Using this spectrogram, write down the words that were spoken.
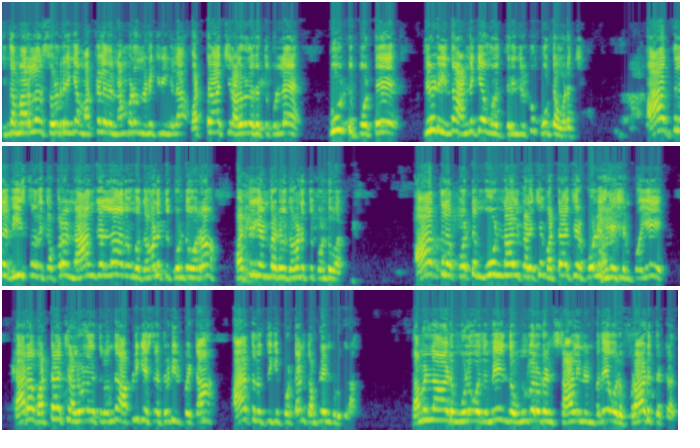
இந்த மாதிரிலாம் சொல்றீங்க மக்கள் இதை நம்பணும்னு நினைக்கிறீங்களா? வட்டாட்சியர் அலுவலகத்துக்குள்ள பூட்டு போட்டு திருடி இருந்தா அன்னைக்கே உங்களுக்கு தெரிஞ்சிருக்கும் பூட்டை உடைச்சு. ஆத்துல வீசினதுக்கு அப்புறம் நாங்கெல்லாம் அது உங்க கவனத்துக்கு கொண்டு வர்றோம் பத்திரிகை நண்பர்கள் கவனத்துக்கு கொண்டு வரோம் ஆத்துல போட்டு மூணு நாள் கழிச்சு வட்டாட்சியர் போலீஸ் ஸ்டேஷன் போய் யாரோ வட்டாட்சியர் அலுவலகத்துல வந்து அப்ளிகேஷனை திருடிட்டு போயிட்டான் ஆத்துல தூக்கி போட்டான்னு கம்ப்ளைண்ட் கொடுக்குறாங்க தமிழ்நாடு முழுவதுமே இந்த உங்களுடன் ஸ்டாலின் என்பதே ஒரு ஃப்ராடு திட்டம்.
